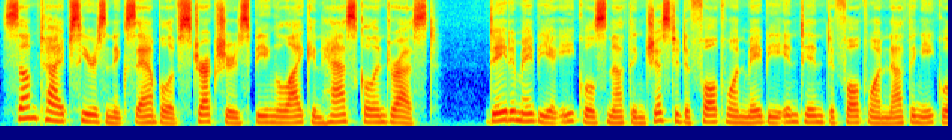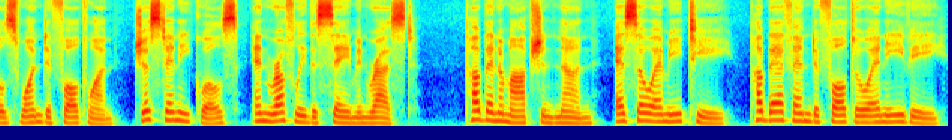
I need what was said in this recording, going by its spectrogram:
Some types here's an example of structures being alike in Haskell and Rust. Data may be a equals nothing just a default one may be int int default one nothing equals one default one just n equals and roughly the same in Rust. Pub enum option none SOMET pub fn default ONEV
